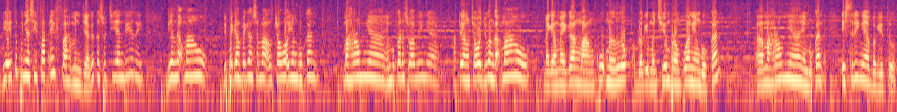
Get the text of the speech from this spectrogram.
dia itu punya sifat ifah menjaga kesucian diri. Dia nggak mau dipegang-pegang sama cowok yang bukan mahramnya, yang bukan suaminya, atau yang cowok juga nggak mau megang-megang, mangku, meluk, apalagi mencium perempuan yang bukan uh, mahramnya, yang bukan istrinya begitu.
